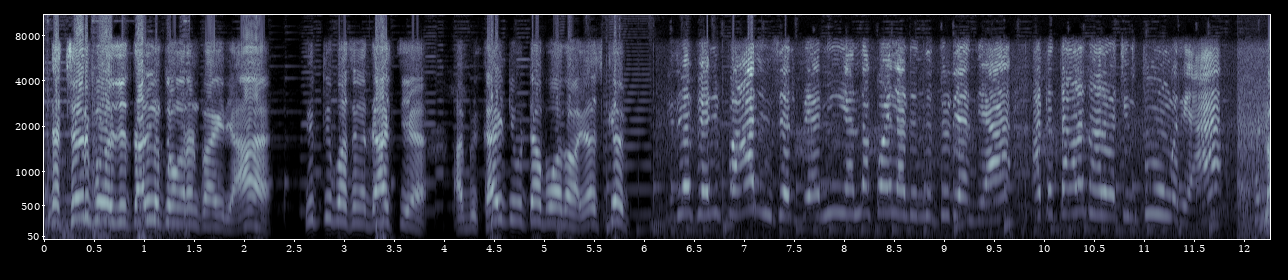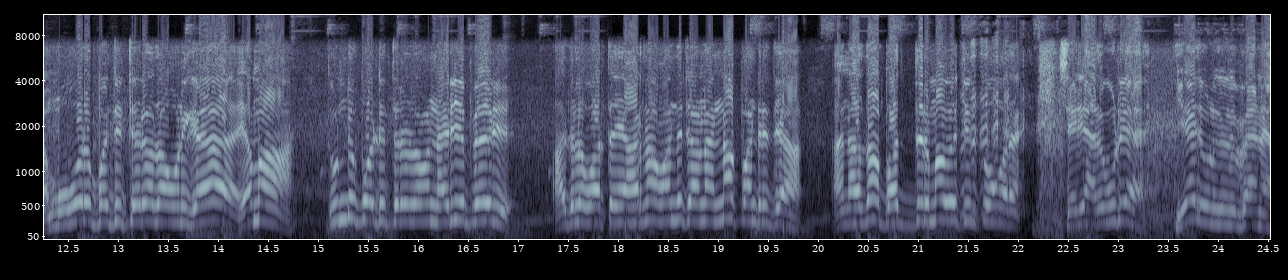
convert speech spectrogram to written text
இந்த செருப்பு வச்சு தள்ள தூங்குறேன்னு பாக்குறியா? சித்து பசங்க ஜாஸ்தி அப்படி கழட்டி விட்டா போதும். எஸ்கேப் இதுவே பெரிய பாருங்க செருப்பே. நீ எந்த கோயிலாட்டு இருந்து துடியாந்தியா அத்த தலை மேல வச்சுட்டு தூங்குறியா? நம்ம ஊரை பத்தி தெரியாதா உனக்கு? ஏமா துண்டு போட்டு திருடுறவன் நிறைய பேர். அதுல ஒருத்தன் யாருன்னா வந்துட்டானா என்ன பண்றது? அதனால தான் பத்திரமா வச்சு தூங்குறேன். சரி அதை விடு. ஏது உனக்கு இந்த ஃபேனு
